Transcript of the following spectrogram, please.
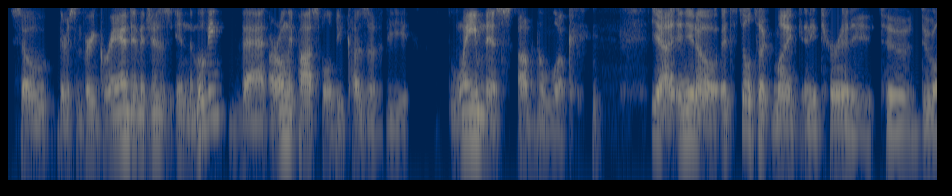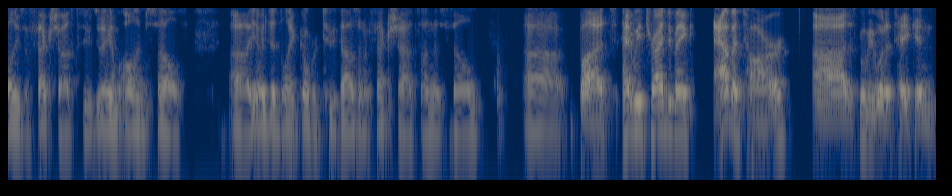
so there's some very grand images in the movie that are only possible because of the lameness of the look. Yeah, and you know, it still took Mike an eternity to do all these effect shots because he was doing them all himself. Uh, you know, he did like over 2,000 effect shots on this film. Uh, but had we tried to make Avatar, uh, this movie would have taken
